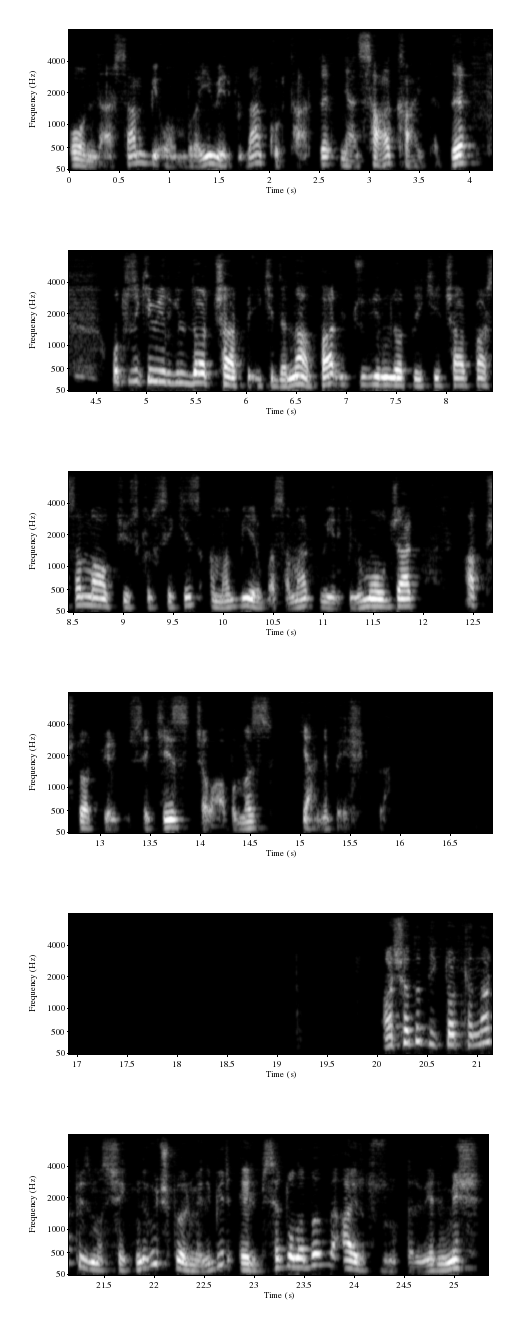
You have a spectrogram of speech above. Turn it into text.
10 dersem bir 10 burayı virgülden kurtardı. Yani sağa kaydırdı. 32,4 çarpı 2 de ne yapar? 324 ile 2'yi çarparsam 648 ama bir basamak virgülüm olacak. 64,8 cevabımız yani 5 şıkkı. Aşağıda dikdörtgenler prizması şeklinde 3 bölmeli bir elbise dolabı ve ayrıt uzunlukları verilmiş.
